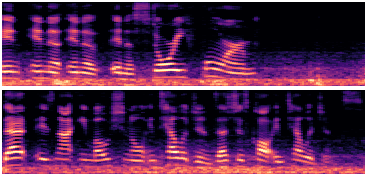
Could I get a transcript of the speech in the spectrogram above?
in in a in a in a story form, that is not emotional intelligence. That's just called intelligence.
